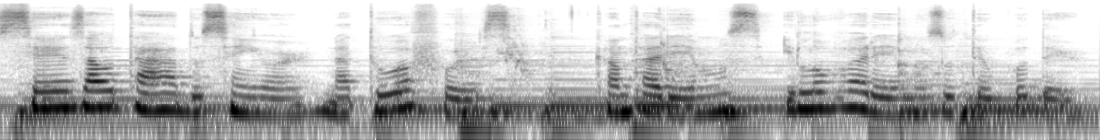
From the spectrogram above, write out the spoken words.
Sê exaltado, Senhor, na tua força. Cantaremos e louvaremos o teu poder.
